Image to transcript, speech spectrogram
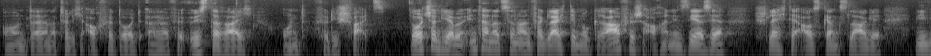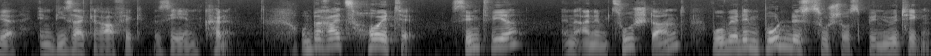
und äh, natürlich auch für, Deut äh, für Österreich und für die Schweiz. Deutschland hier aber im internationalen Vergleich demografisch auch eine sehr, sehr schlechte Ausgangslage, wie wir in dieser Grafik sehen können. Und bereits heute sind wir in einem Zustand, wo wir den Bundeszuschuss benötigen,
